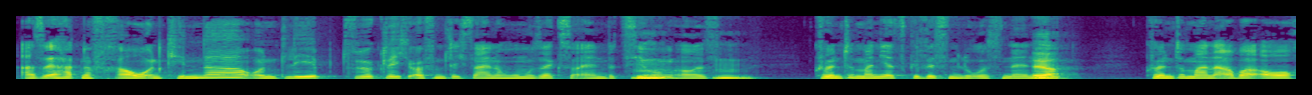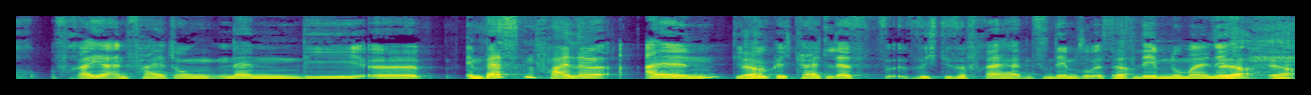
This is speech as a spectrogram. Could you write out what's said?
Also er hat eine Frau und Kinder und lebt wirklich öffentlich seine homosexuellen Beziehungen mhm. aus. Mhm. Könnte man jetzt gewissenlos nennen. Ja. Könnte man aber auch freie Entfaltung nennen, die äh, im besten Falle allen die ja. Möglichkeit lässt, sich diese Freiheiten zu nehmen. So ist ja. das Leben nun mal nicht. Ja.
